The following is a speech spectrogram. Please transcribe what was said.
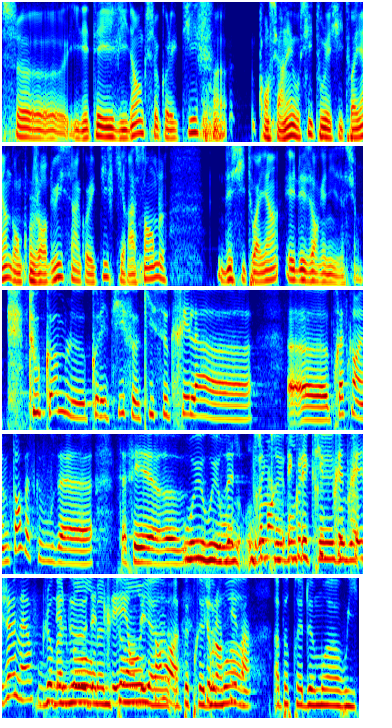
ce, il était évident que ce collectif euh, concernait aussi tous les citoyens. Donc aujourd'hui, c'est un collectif qui rassemble des citoyens et des organisations. Tout comme le collectif qui se crée là. Euh, presque en même temps parce que vous ça fait oui oui vous êtes vraiment des collectifs très très jeunes hein, vous globalement en même temps en décembre, il y a à peu près deux mois à peu près deux mois, oui.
